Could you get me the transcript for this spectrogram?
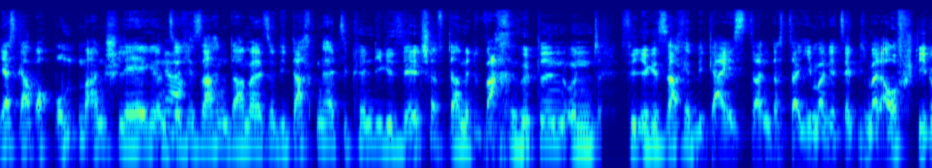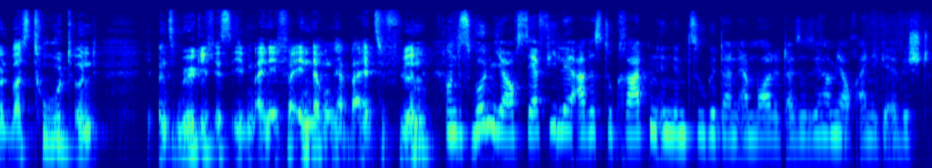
ja, es gab auch Bombenanschläge und ja. solche Sachen damals und die dachten halt, sie können die Gesellschaft damit wachrütteln und für ihre Sache begeistern, dass da jemand jetzt endlich mal aufsteht und was tut und uns möglich ist, eben eine Veränderung herbeizuführen. Und es wurden ja auch sehr viele Aristokraten in dem Zuge dann ermordet. Also sie haben ja auch einige erwischt.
